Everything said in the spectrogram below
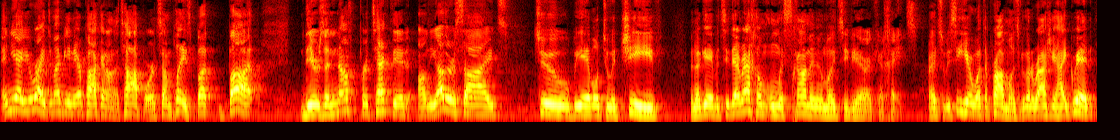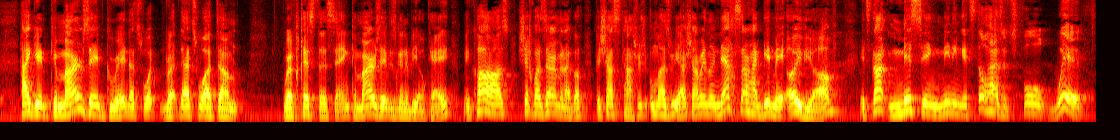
And yeah, you're right. There might be an air pocket on the top or at some place, but but there's enough protected on the other sides to be able to achieve. Right, so we see here what the problem was. If we go to Rashi high grid, high grid zev grid. That's what that's what um, Rav Chisda is saying Kamar Zev is going to be okay because Shech Vazer Menagov Tashvish Umazriya Sharei Nechsar Hagid Me Oivyav. It's not missing, meaning it still has its full width.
